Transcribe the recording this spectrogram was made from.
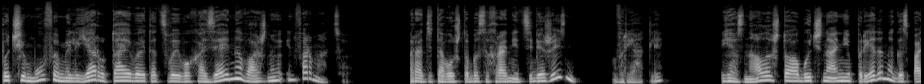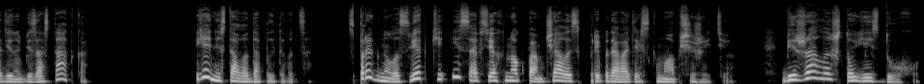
Почему фамильяр утаивает от своего хозяина важную информацию? Ради того, чтобы сохранить себе жизнь? Вряд ли. Я знала, что обычно они преданы господину без остатка. Я не стала допытываться. Спрыгнула с ветки и со всех ног помчалась к преподавательскому общежитию. Бежала, что есть духу.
